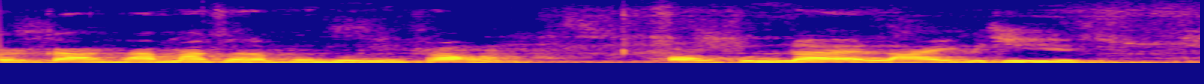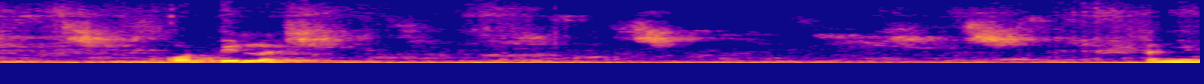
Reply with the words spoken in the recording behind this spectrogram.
เกิดการสามารถสนับสนุนช่องของคุณได้หลายวิธี กดปิดเลย อันนี้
